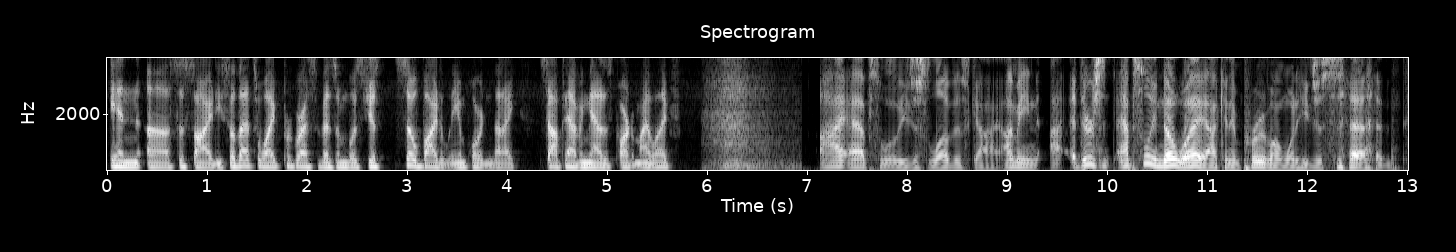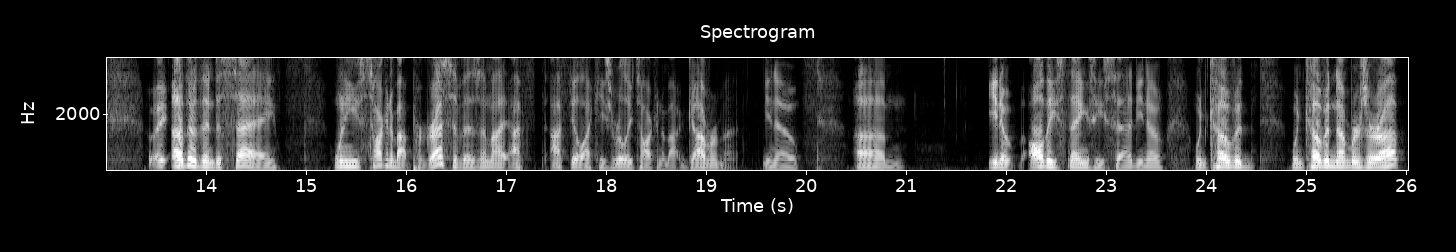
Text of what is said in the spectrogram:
in uh, society. So that's why progressivism was just so vitally important that I stopped having that as part of my life. I absolutely just love this guy. I mean, I, there's absolutely no way I can improve on what he just said, other than to say, when he's talking about progressivism, I, I, I feel like he's really talking about government. You know, um, you know all these things he said you know when covid when covid numbers are up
